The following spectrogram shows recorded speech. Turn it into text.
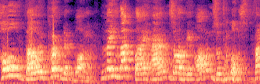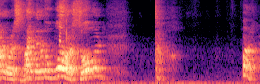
Hold, thou impertinent one! Lay not thy hands on the arms of the most valorous knight that ever wore a sword! But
